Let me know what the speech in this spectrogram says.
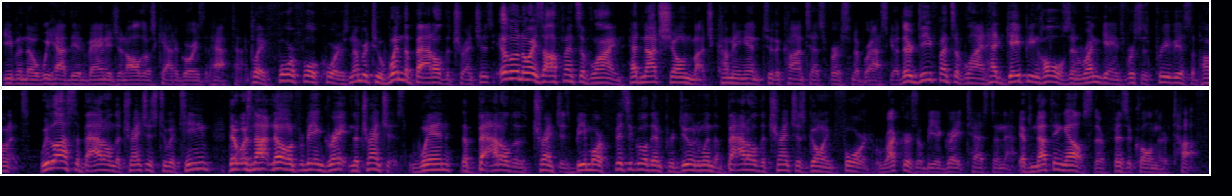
even though we had the advantage in all those categories at halftime. Play four full quarters. Number two, win the battle of the trenches. Illinois' offensive line had not shown much coming into the contest versus Nebraska. Their defensive line had gaping holes in run games versus previous opponents. We lost the battle in the trenches to a team that was not known for being great in the trenches. Win the battle battle of the trenches. Be more physical than Purdue and win the battle of the trenches going forward. Rutgers will be a great test in that. If nothing else, they're physical and they're tough.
